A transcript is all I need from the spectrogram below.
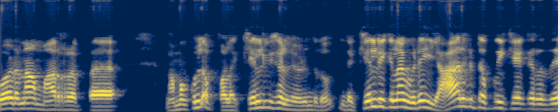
பேர்டனா மாறுறப்ப நமக்குள்ள பல கேள்விகள் எழுந்துடும். இந்த கேள்விக்கெல்லாம் விட யாருக்கிட்ட போய் கேட்கறது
